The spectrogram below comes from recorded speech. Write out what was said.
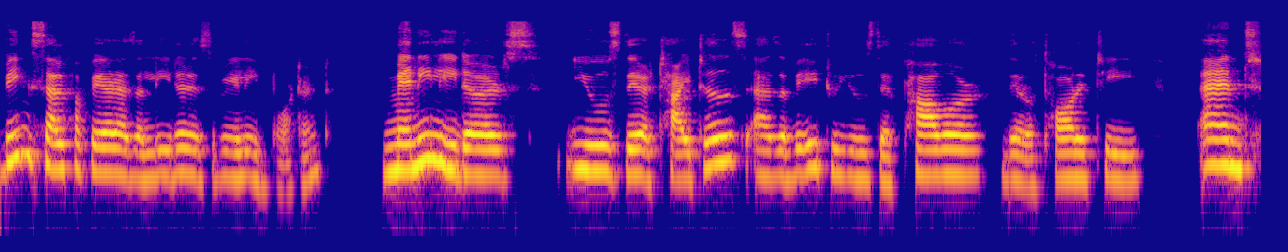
being self-aware as a leader is really important many leaders use their titles as a way to use their power their authority and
